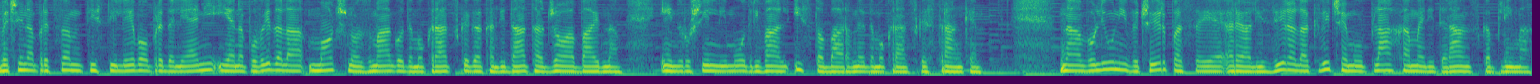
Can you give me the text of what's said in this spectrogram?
Večina, predvsem tisti levo opredeljeni, je napovedala močno zmago demokratskega kandidata Joea Bidna in rušilni modri val istobarvne demokratske stranke. Na volivni večer pa se je realizirala kvečemu plaha mediteranska plima,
